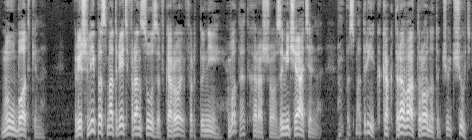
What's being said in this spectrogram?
Мы у Боткина. Пришли посмотреть французов, Коро Фортуни. Вот это хорошо, замечательно. Посмотри, как трава тронута чуть-чуть.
